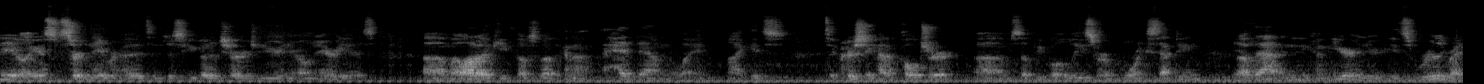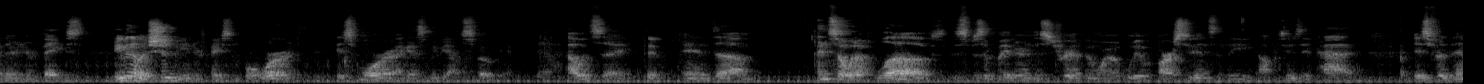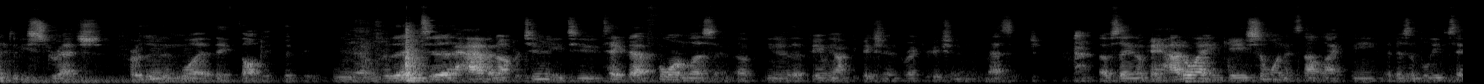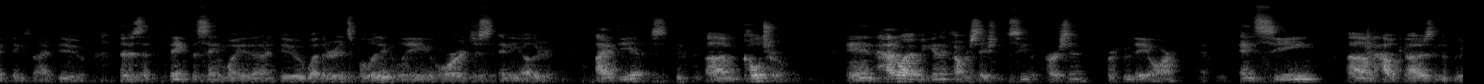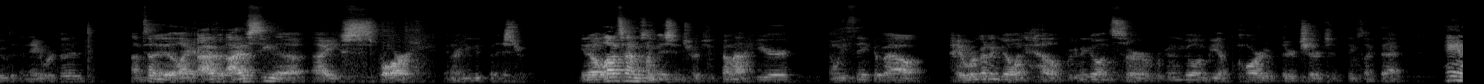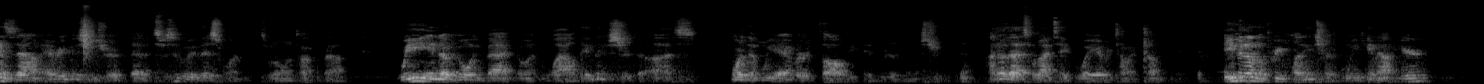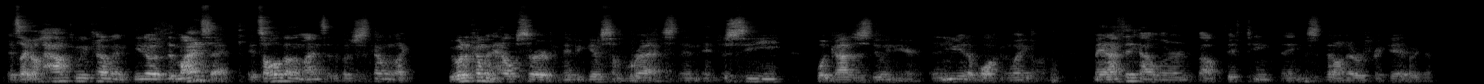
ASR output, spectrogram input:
I guess, certain neighborhoods, and just you go to church and you're in your own areas. Um, a lot of it, Keith talks about the kind of head down in a way, like it's it's a Christian kind of culture, um, so people at least are more accepting of that. And then you come here and you're, it's really right there in your face, even though it should be in your face in Fort Worth it's more, I guess, maybe outspoken. Yeah. I would say. Yeah. And um, and so what I've loved, specifically during this trip, and where we, our students and the opportunities they've had, is for them to be stretched further than what they thought they could be. For them to have an opportunity to take that form lesson of you know the family occupation and recreation and the message of saying, okay, how do I engage someone that's not like me, that doesn't believe the same things that I do, that doesn't think the same way that I do, whether it's politically or just any other ideas, um, culturally. And how do I begin a conversation to see the person for who they are and see um, how God is going to move in the neighborhood? I'm telling you, like, I've, I've seen a, a spark in our youth ministry. You know, a lot of times on mission trips, we come out here and we think about, hey, we're going to go and help, we're going to go and serve, we're going to go and be a part of their church and things like that. Hands down, every mission trip that, specifically this one, is what I want to talk about. We end up going back, going, wow, they ministered to us more than we ever thought we could really minister to them. I know that's what I take away every time I come here. Even on the pre-planning trip when we came out here, it's like, oh, how can we come and you know the mindset? It's all about the mindset of us just coming like we want to come and help serve and maybe give some rest and, and just see what God is doing here. And you end up walking away going, man, I think I learned about 15 things that I'll never forget.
